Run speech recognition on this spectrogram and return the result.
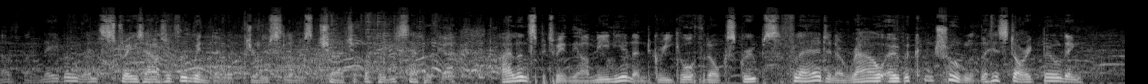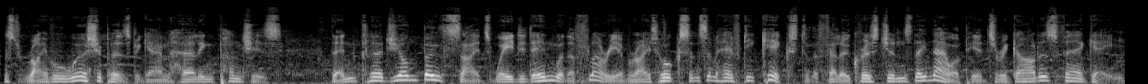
love thy neighbour went straight out of the window at Jerusalem's Church of the Holy Sepulchre. Violence between the Armenian and Greek Orthodox groups flared in a row over control of the historic building. First, rival worshippers began hurling punches. Then clergy on both sides waded in with a flurry of right hooks and some hefty kicks to the fellow Christians they now appeared to regard as fair game.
